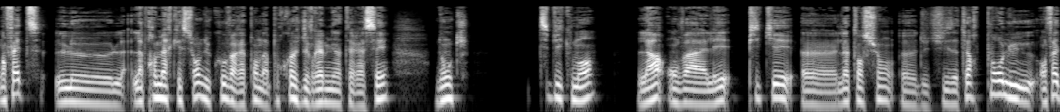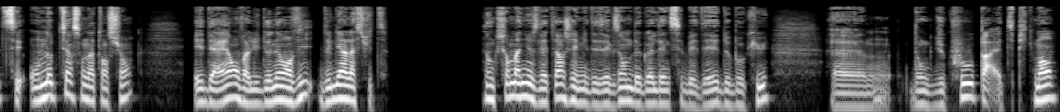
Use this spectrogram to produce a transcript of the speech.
en fait, le, la première question, du coup, va répondre à pourquoi je devrais m'y intéresser. Donc, typiquement, là, on va aller piquer euh, l'attention euh, d'utilisateur pour lui. En fait, c'est on obtient son attention et derrière, on va lui donner envie de lire la suite. Donc, sur ma newsletter, j'ai mis des exemples de Golden CBD, de Boku. Euh, donc, du coup, typiquement,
